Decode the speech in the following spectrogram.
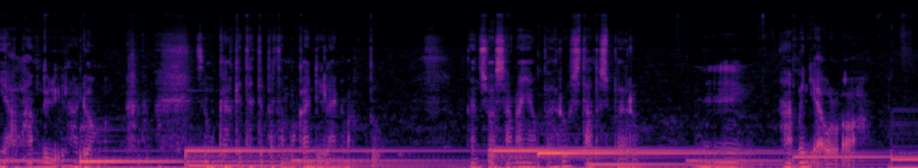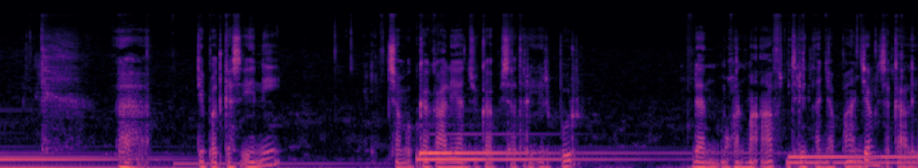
ya alhamdulillah dong. Semoga kita dipertemukan di lain waktu. Dengan suasana yang baru status baru. Hmm, amin ya Allah di podcast ini semoga kalian juga bisa terhibur. Dan mohon maaf ceritanya panjang sekali.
